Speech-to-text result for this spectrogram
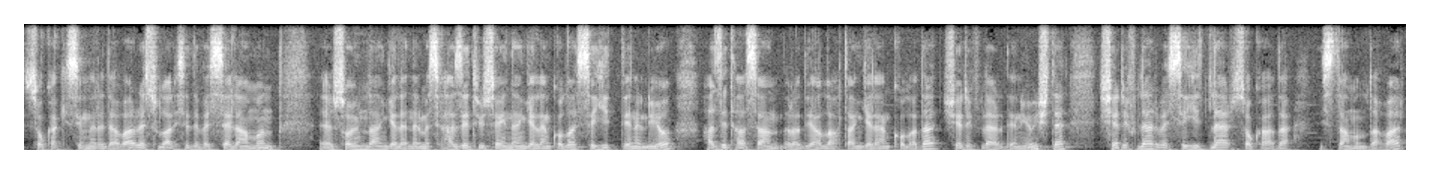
sokak isimleri de var. Resul Aleyhisselatü Vesselam'ın e, soyundan gelenler mesela Hazreti Hüseyin'den gelen kola Seyit deniliyor. Hazreti Hasan radıyallahu gelen kola da Şerifler deniyor. İşte Şerifler ve Seyitler sokağı da İstanbul'da var.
